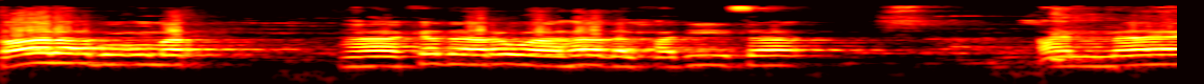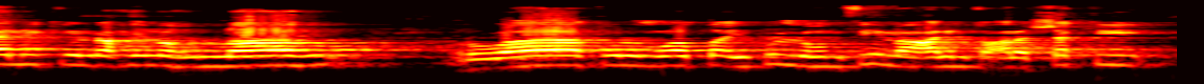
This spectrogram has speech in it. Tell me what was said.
qaala abu cumar haakada rawaa hada alxadiida can malikin raximah اllah ruwaatu lmuwaطa'i kulhm fima calimtu cala shaki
